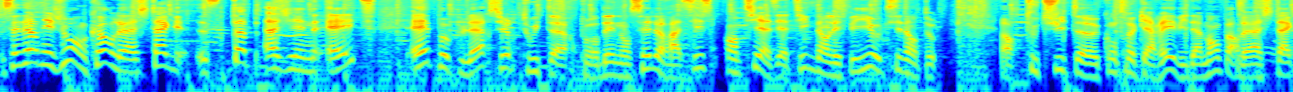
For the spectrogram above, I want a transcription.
Ces derniers jours encore, le hashtag StopAsianHate est populaire sur Twitter pour dénoncer le racisme anti-asiatique dans les pays occidentaux. Alors tout de suite euh, contrecarré évidemment par le hashtag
